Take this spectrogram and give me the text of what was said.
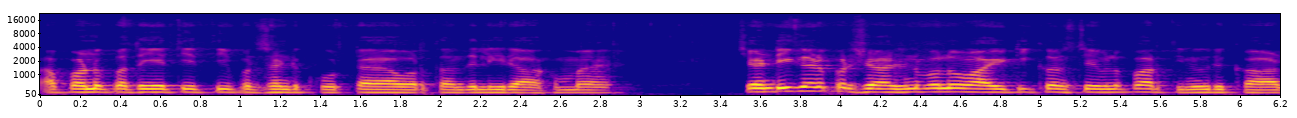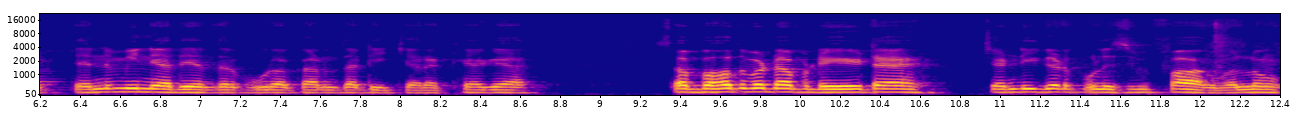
ਆਪਾਂ ਨੂੰ ਪਤਾ ਹੀ ਹੈ 33% ਕੋਟਾ ਹੈ, ਔਰਤਾਂ ਦੇ ਲਈ ਰਾਖਵਾਂ ਹੈ। ਚੰਡੀਗੜ੍ਹ ਪ੍ਰਸ਼ਾਸਨ ਵੱਲੋਂ ਆਈਟੀ ਕਾਂਸਟੇਬਲ ਭਰਤੀ ਨੂੰ ਰਿਕਾਰਡ 3 ਮਹੀਨਿਆਂ ਦੇ ਅੰਦਰ ਪੂਰਾ ਕਰਨ ਦਾ ਟੀਚਾ ਰੱਖਿਆ ਗਿਆ। ਸਭ ਬਹੁਤ ਵੱਡਾ ਅਪਡੇਟ ਹੈ ਚੰਡੀਗੜ੍ਹ ਪੁਲਿਸ ਵਿਭਾਗ ਵੱਲੋਂ।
